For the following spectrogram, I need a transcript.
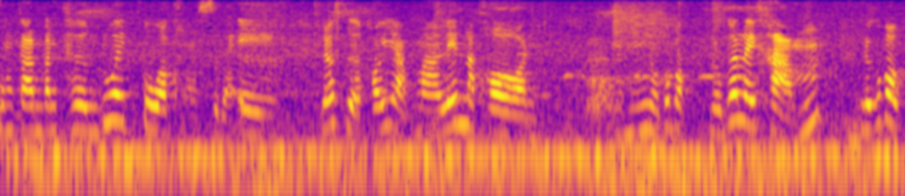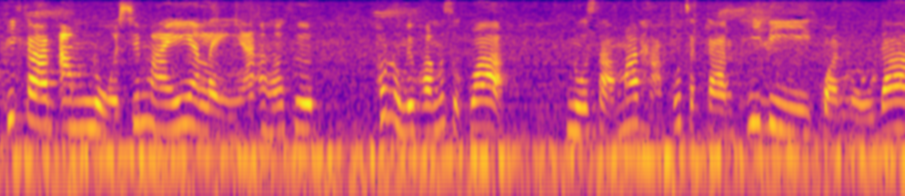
วงการบันเทิงด้วยตัวของเสือเอง แล้วเสือเขาอยากมาเล่นละครอือ หือหนูก็บอกหนูก็เลยขำหนูก็บอกพี่การอำหนูใช่ไหมอะไรอย่างเงี้ยอะก็คือเพราะหนูมีความรู้สึกว่าหนูสามารถหาผู้จัดการที่ดีกว่าหนูได้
